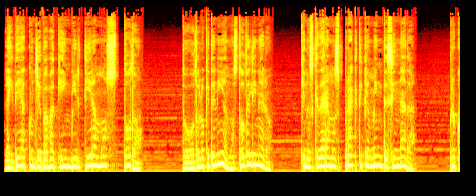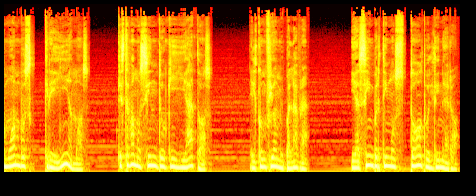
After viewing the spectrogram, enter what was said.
La idea conllevaba que invirtiéramos todo, todo lo que teníamos, todo el dinero, que nos quedáramos prácticamente sin nada. Pero como ambos creíamos que estábamos siendo guiados, él confió en mi palabra y así invertimos todo el dinero.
